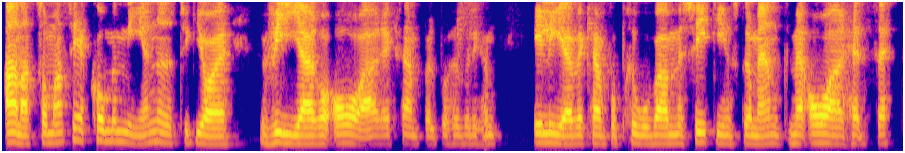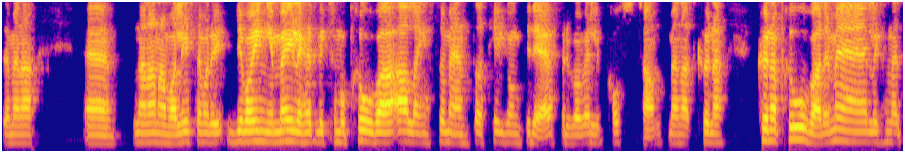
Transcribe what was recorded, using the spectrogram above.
Annat som man ser kommer mer nu tycker jag är VR och AR, exempel på hur liksom elever kan få prova musikinstrument med AR-headset. Jag menar, eh, när en annan var liten var det, det var ingen möjlighet liksom att prova alla instrument och ha tillgång till det, för det var väldigt kostsamt. Men att kunna, kunna prova det med liksom ett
